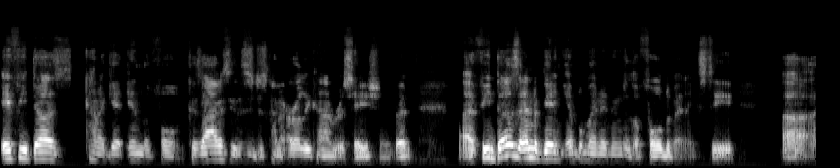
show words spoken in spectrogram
if he does kind of get in the fold, because obviously this is just kind of early conversation, but uh, if he does end up getting implemented into the fold of NXT, uh,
